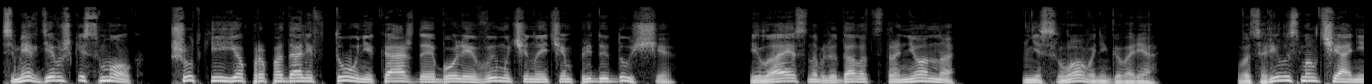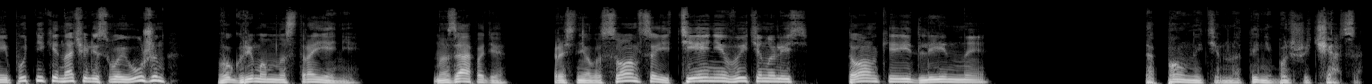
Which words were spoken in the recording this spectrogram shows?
Смех девушки смолк, шутки ее пропадали в туне, каждая более вымученная, чем предыдущая. Илаес наблюдал отстраненно, ни слова не говоря. Воцарилось молчание, и путники начали свой ужин в угрюмом настроении. На западе краснело солнце, и тени вытянулись, тонкие и длинные. До полной темноты не больше часа.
